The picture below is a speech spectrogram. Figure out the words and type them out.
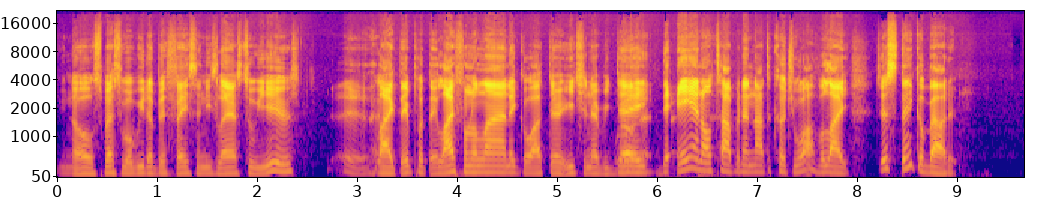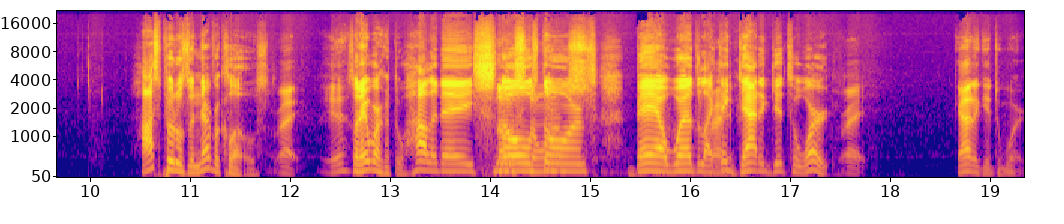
you know, especially what we've been facing these last two years. Yeah, Like they put their life on the line, they go out there each and every day. Well, day. that- The- and on top of that, not to cut you off, but like just think about it. Hospitals are never closed. right. Yeah, So they working through holidays, Snowstorms. bad weather. Like they gotta get to work. Right. Got to get to work.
